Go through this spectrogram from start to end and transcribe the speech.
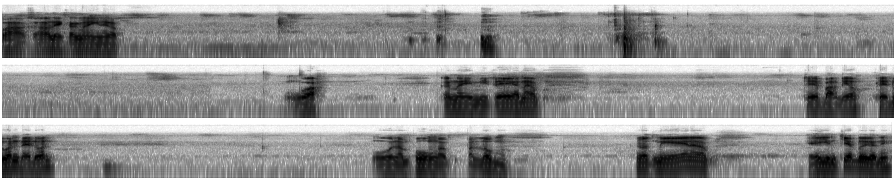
ป่าข้าวอะไรข้างในนะครับว้าข้างในมีเตะกันนะครับเตะปากเดียวเตะด้วนเตะด้วนโอ้ลำโพงครับปัดลมรถเมีเอนะครับเอยินเจ็บเลยกันนี่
